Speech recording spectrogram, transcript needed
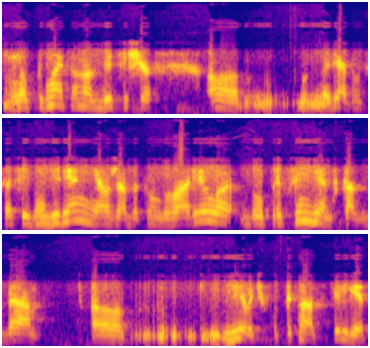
ну, понимаете, у нас здесь еще э, рядом в соседней деревне, я уже об этом говорила, был прецедент, когда э, девочку 15 лет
